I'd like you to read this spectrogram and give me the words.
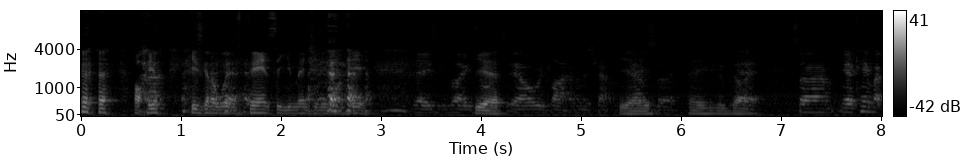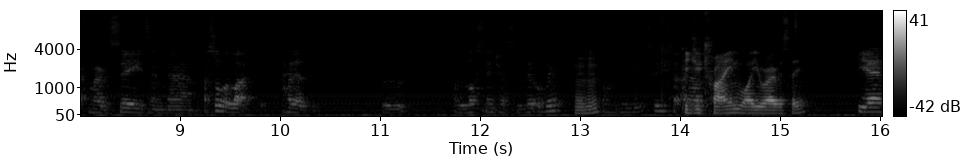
yeah. oh, he, he's going to wear his pants that you mentioned him on here. Yeah, he's a good bloke. He's Yeah. always, yeah, I always like having a chat with Yeah, him. he's- So, He's a good yeah. guy. So um, yeah, I came back from overseas, and um, I sort of like had a, I lost interest a little bit hmm from jiu-jitsu. So Did you train while you were overseas? Yeah,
